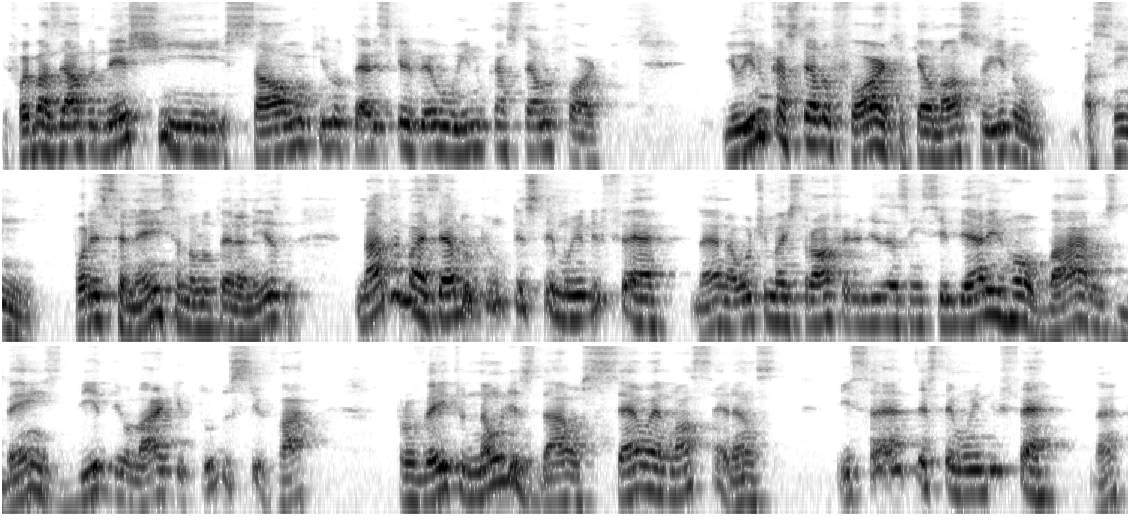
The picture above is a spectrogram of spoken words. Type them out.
E foi baseado neste salmo que Lutero escreveu o hino Castelo Forte. E o hino Castelo Forte, que é o nosso hino, assim, por excelência no luteranismo, nada mais é do que um testemunho de fé. Né? Na última estrofe, ele diz assim: Se vierem roubar os bens, vida e o lar, que tudo se vá, proveito não lhes dá, o céu é nossa herança. Isso é testemunho de fé. Né?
